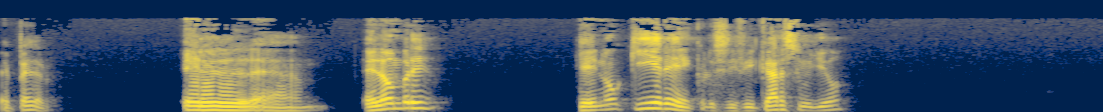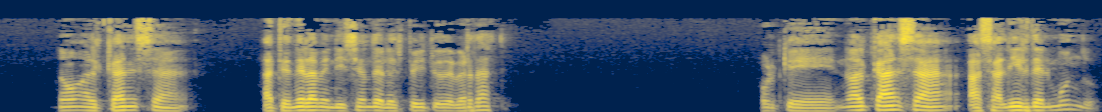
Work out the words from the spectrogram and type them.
de Pedro. El, uh, el hombre que no quiere crucificar su yo, no alcanza a tener la bendición del Espíritu de verdad. Porque no alcanza a salir del mundo.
